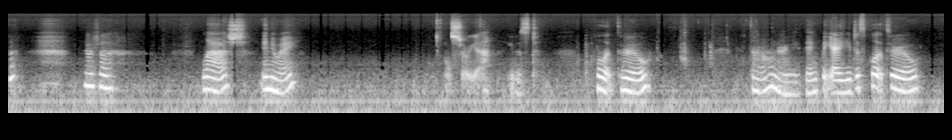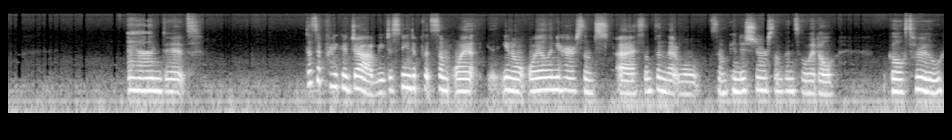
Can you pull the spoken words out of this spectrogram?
There's a lash. Anyway, I'll show you. You just pull it through. It's not on or anything, but yeah, you just pull it through and it does a pretty good job. You just need to put some oil, you know, oil in your hair, some uh, something that will, some conditioner or something, so it'll go through.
